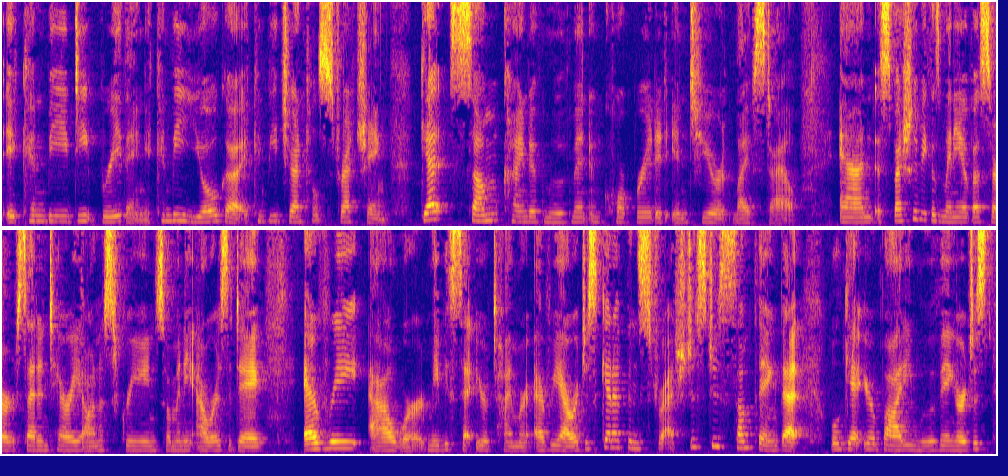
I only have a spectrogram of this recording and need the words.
It can be deep breathing. It can be yoga. It can be gentle stretching. Get some kind of movement incorporated into your lifestyle. And especially because many of us are sedentary on a screen so many hours a day, every hour, maybe set your timer every hour, just get up and stretch. Just do something that will get your body moving or just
